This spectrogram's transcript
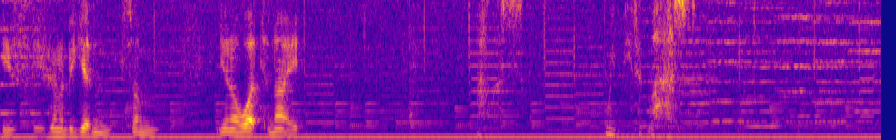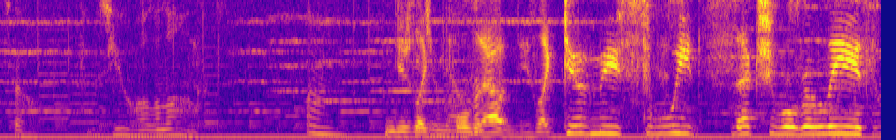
He's he's gonna be getting some, you know what tonight. Just Did like you know pulls it out and he's like, "Give me sweet sexual release,"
